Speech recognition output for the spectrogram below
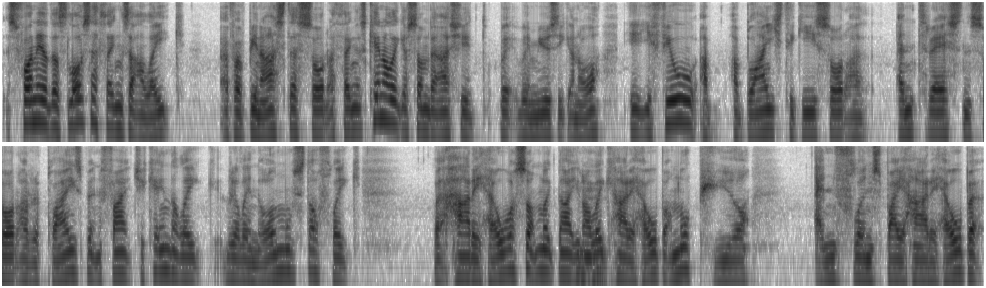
It's funny. There's lots of things that I like. If I've been asked this sort of thing, it's kind of like if somebody asks you with, with music and all, you, you feel ob- obliged to give sort of interesting sort of replies, but in fact, you kind of like really normal stuff, like like Harry Hill or something like that. You know, I like Harry Hill, but I'm not pure influenced by Harry Hill, but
